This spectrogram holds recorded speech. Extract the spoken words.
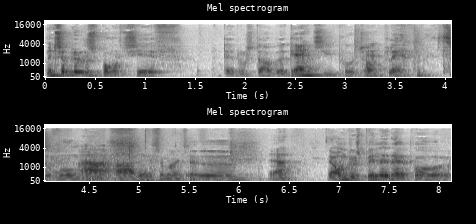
men så blev du sportschef, da du stoppede, kan Ja. man sige, på topplan som ung. Ah, ah, det er så meget. Øh, Ja, ja, om du spillede der på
